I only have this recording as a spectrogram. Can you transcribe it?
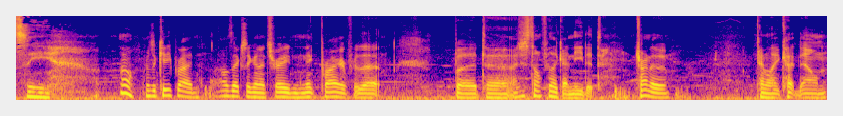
see. Oh, there's a Kitty Pryde. I was actually going to trade Nick Pryor for that. But uh, I just don't feel like I need it. I'm trying to kind of like cut down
